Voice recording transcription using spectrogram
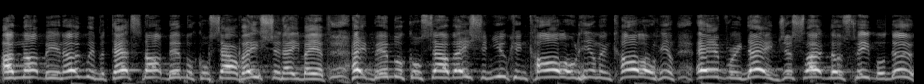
I'm not being ugly, but that's not biblical salvation. Amen. Hey, biblical salvation, you can call on Him and call on Him every day, just like those people do.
